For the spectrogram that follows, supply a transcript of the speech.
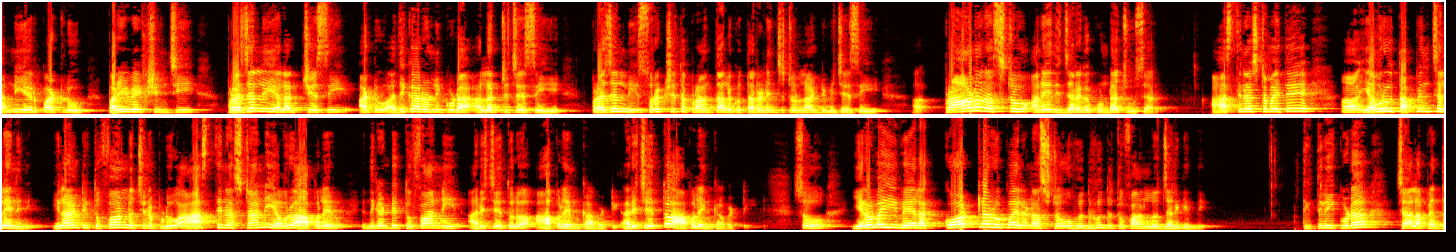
అన్ని ఏర్పాట్లు పర్యవేక్షించి ప్రజల్ని అలర్ట్ చేసి అటు అధికారుల్ని కూడా అలర్ట్ చేసి ప్రజల్ని సురక్షిత ప్రాంతాలకు తరలించడం లాంటివి చేసి ప్రాణ నష్టం అనేది జరగకుండా చూశారు. ఆస్తి నష్టం అయితే ఎవరూ తప్పించలేనిది. ఇలాంటి తుఫాన్లు వచ్చినప్పుడు ఆస్తి నష్టాన్ని ఎవరూ ఆపలేరు. ఎందుకంటే తుఫాన్ని అరిచేతిలో ఆపలేం కాబట్టి అరిచేత్తో ఆపలేం కాబట్టి. సో ఇరవై వేల కోట్ల రూపాయల నష్టం హుద్హుద్ తుఫాన్లో జరిగింది. తిత్లీ కూడా చాలా పెద్ద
